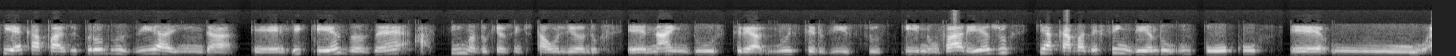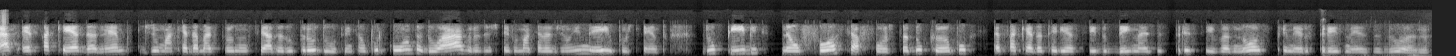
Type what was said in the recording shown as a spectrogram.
que é capaz de produzir ainda é, riquezas, né, acima do que a gente está olhando é, na indústria, nos serviços e no varejo, que acaba defendendo um pouco é, o, essa queda, né, de uma queda mais pronunciada do produto. Então, por conta do agro, a gente teve uma queda de 1,5% do PIB. Não fosse a força do campo, essa queda teria sido bem mais expressiva nos primeiros três meses do ano.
